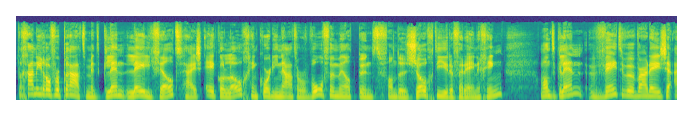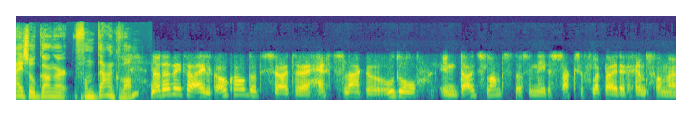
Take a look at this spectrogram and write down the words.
We gaan hierover praten met Glenn Lelyveld. Hij is ecoloog en coördinator Wolvenmeldpunt van de Zoogdierenvereniging. Want Glenn, weten we waar deze IJsselganger vandaan kwam? Nou, dat weten we eigenlijk ook al. Dat is uit de Hertslaken Roedel in Duitsland. Dat is in Neder-Saxe, vlakbij de grens van, uh,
